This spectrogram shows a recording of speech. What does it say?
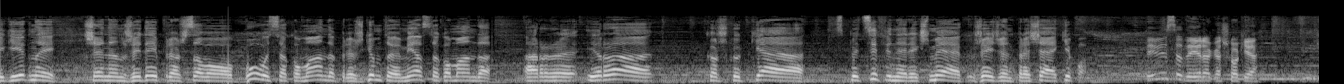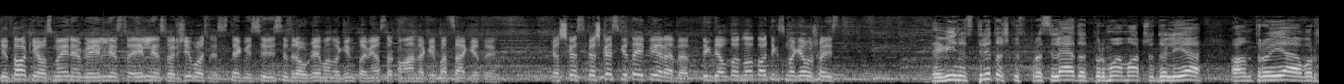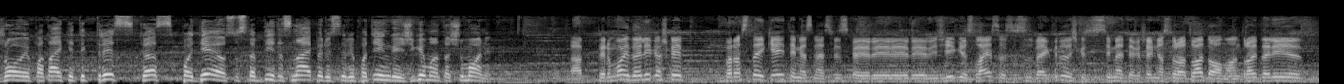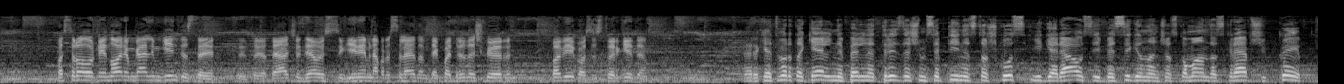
taigi Ignai, šiandien žaidėjai prieš savo buvusią komandą, prieš gimtojo miesto komandą. Ar yra kažkokia specifinė reikšmė žaidžiant prieš šią ekipą? Tai visada yra kažkokie kitokie jausmai negu eilinės, eilinės varžybos, nes tiek visi, visi draugai mano gimto miesto komanda, kaip pats sakė, tai kažkas, kažkas kitaip yra, bet tik dėl to nuo to tik smagiau žaisti. Devynis tritaškius prasileidot pirmoje mačo dalyje, antroje varžovai pataikė tik tris, kas padėjo sustabdyti snaiperius ir ypatingai Žygimantą Šimonį. Pirmoji daly kažkaip prastai keitėmės mes viską ir, ir, ir, žygis laisvas, visus beveik tritaškius įsimetė, kažkaip nesuratuodavom. Antroji daly pasirodo, kai norim, galim gintis, tai, tai, tai, tai ačiū Dievui, susigynėm, neprasileidom tiek pat tritaškių ir pavyko susitvarkyti. Per ketvirtą kelnį pelnė 37 taškus į geriausiai besiginančios komandos krepšį. Kaip?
